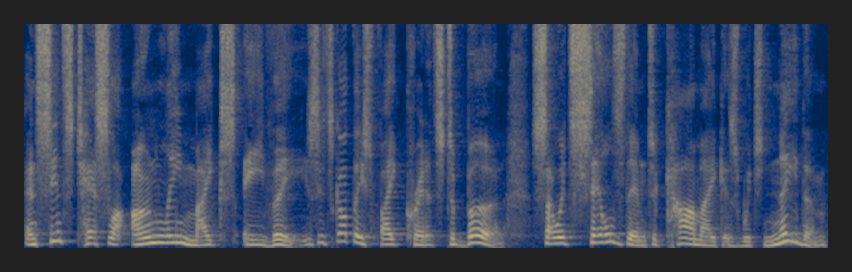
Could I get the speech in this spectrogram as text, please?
And since Tesla only makes EVs, it's got these fake credits to burn. So it sells them to car makers which need them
